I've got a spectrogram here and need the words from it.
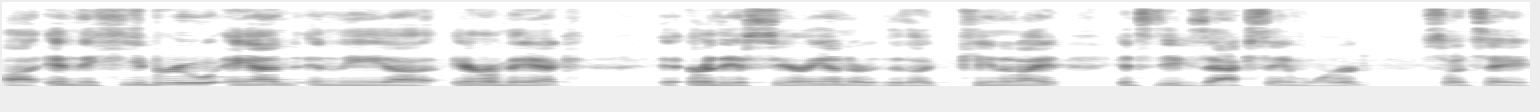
uh, in the Hebrew and in the uh, Aramaic or the Assyrian or the Canaanite. It's the exact same word. So it's a.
